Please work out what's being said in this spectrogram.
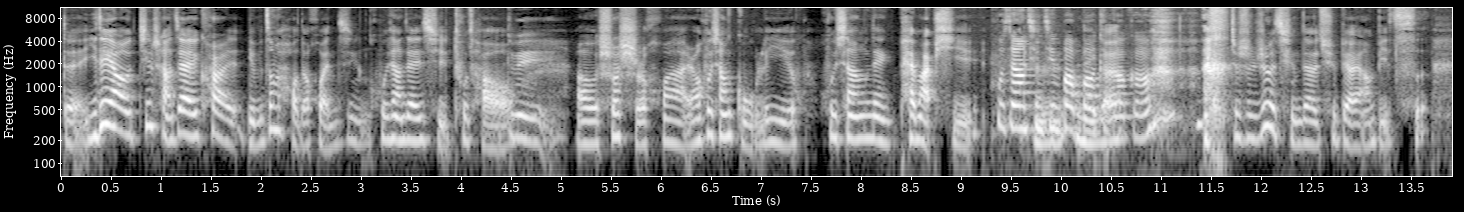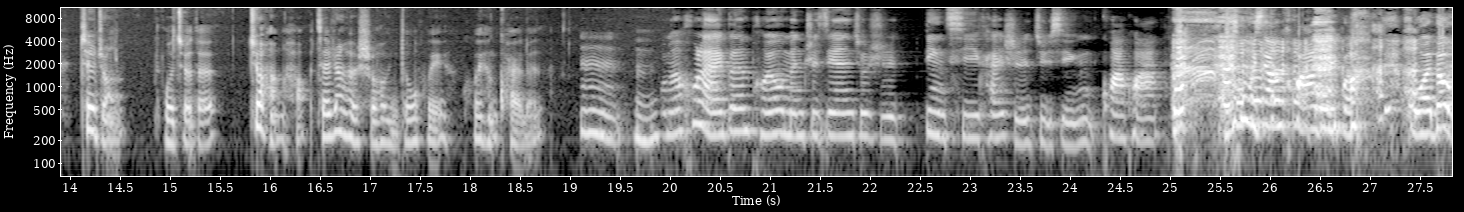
对，一定要经常在一块儿，你们这么好的环境，互相在一起吐槽，对，然后说实话，然后互相鼓励，互相那拍马屁，互相亲亲抱抱，举高高。就是热情的去表扬彼此，这种我觉得就很好，在任何时候你都会会很快乐的。嗯嗯，我们后来跟朋友们之间就是定期开始举行夸夸，互相夸对方活动。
